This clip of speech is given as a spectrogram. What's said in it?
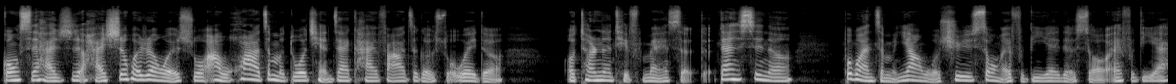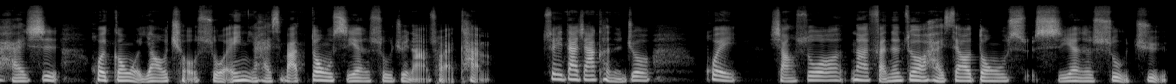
公司还是还是会认为说啊，我花了这么多钱在开发这个所谓的 alternative method，但是呢，不管怎么样，我去送 FDA 的时候，FDA 还是。会跟我要求说：“诶，你还是把动物实验数据拿出来看。”所以大家可能就会想说：“那反正最后还是要动物实实验的数据，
